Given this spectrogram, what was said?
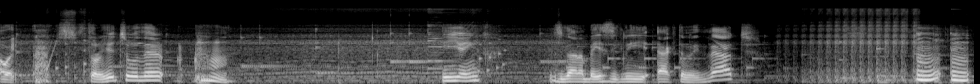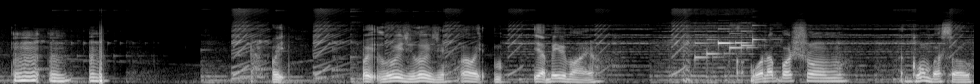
Oh wait, let's throw you two there. Yoink is gonna basically activate that. Mm, mm, mm. Wait, Luigi, Luigi. Oh wait, yeah, Baby Mario. One up mushroom, a Goomba. So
